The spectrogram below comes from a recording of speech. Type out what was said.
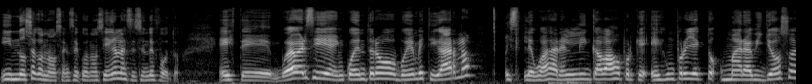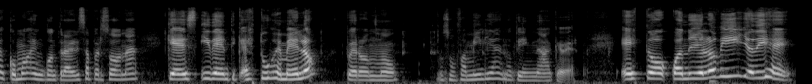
y no se conocen, se conocían en la sesión de fotos. Este, voy a ver si encuentro, voy a investigarlo. y Le voy a dar el link abajo porque es un proyecto maravilloso de cómo encontrar esa persona que es idéntica, es tu gemelo, pero no, no son familia, no tienen nada que ver. Esto, cuando yo lo vi, yo dije,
